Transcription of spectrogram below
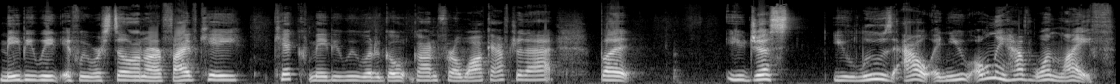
Maybe we, if we were still on our 5K kick, maybe we would have go, gone for a walk after that. But you just you lose out, and you only have one life.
